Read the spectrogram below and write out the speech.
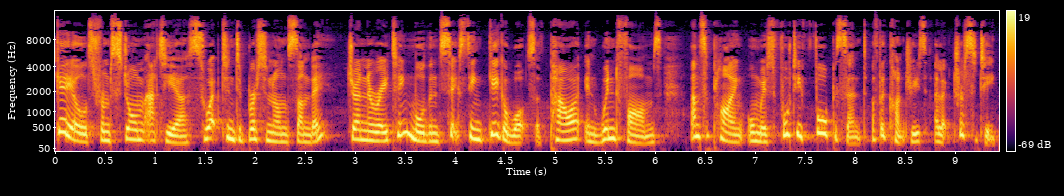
Gales from Storm Atiyah swept into Britain on Sunday, generating more than 16 gigawatts of power in wind farms and supplying almost 44% of the country's electricity.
